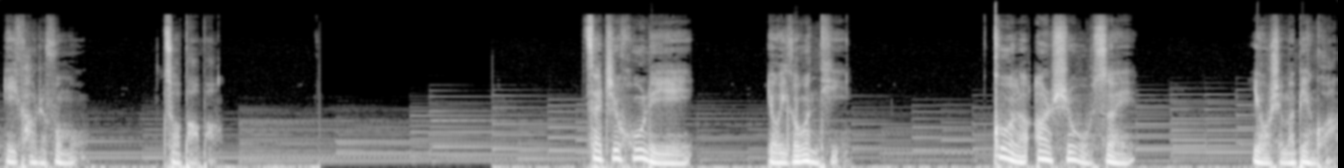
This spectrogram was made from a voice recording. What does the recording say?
依靠着父母做宝宝。在知乎里有一个问题：过了二十五岁，有什么变化？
